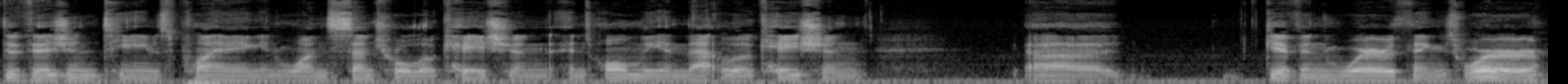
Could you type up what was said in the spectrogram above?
division teams playing in one central location and only in that location, uh, given where things were,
